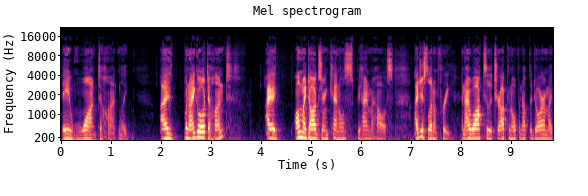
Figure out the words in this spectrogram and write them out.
they want to hunt. Like I when I go out to hunt, I all my dogs are in kennels behind my house. I just let them free, and I walk to the truck and open up the door in my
